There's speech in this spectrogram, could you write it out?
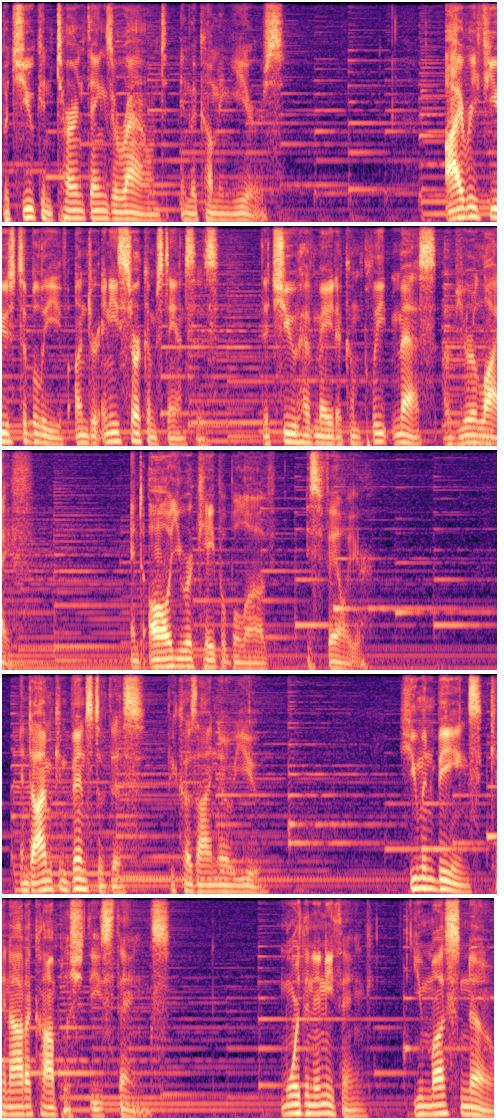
but you can turn things around in the coming years. I refuse to believe under any circumstances that you have made a complete mess of your life and all you are capable of is failure. And I'm convinced of this because I know you. Human beings cannot accomplish these things. More than anything, you must know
